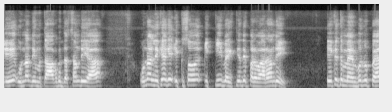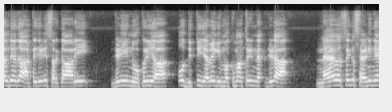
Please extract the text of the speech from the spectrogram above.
ਇਹ ਉਹਨਾਂ ਦੇ ਮੁਤਾਬਕ ਦੱਸਣ ਦੇ ਆ। ਉਹਨਾਂ ਲਿਖਿਆ ਕਿ 121 ਵਿਅਕਤੀਆਂ ਦੇ ਪਰਿਵਾਰਾਂ ਦੇ ਇੱਕ ਇੱਕ ਮੈਂਬਰ ਨੂੰ ਪਹਿਲ ਦੇ ਆਧਾਰ ਤੇ ਜਿਹੜੀ ਸਰਕਾਰੀ ਜਿਹੜੀ ਨੌਕਰੀ ਆ, ਉਹ ਦਿੱਤੀ ਜਾਵੇਗੀ। ਮੁੱਖ ਮੰਤਰੀ ਨੈ- ਜਿਹੜਾ ਨੈਬ ਸਿੰਘ ਸੈਣੀ ਨੇ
